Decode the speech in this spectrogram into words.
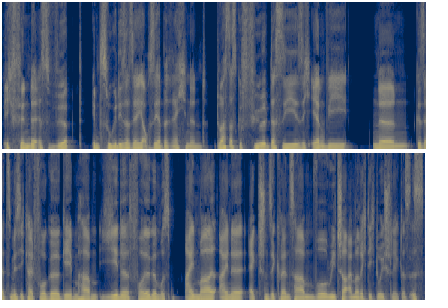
Ich finde, es wirkt im Zuge dieser Serie auch sehr berechnend du hast das Gefühl, dass sie sich irgendwie eine Gesetzmäßigkeit vorgegeben haben. Jede Folge muss einmal eine Actionsequenz haben, wo Reacher einmal richtig durchschlägt. Das ist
